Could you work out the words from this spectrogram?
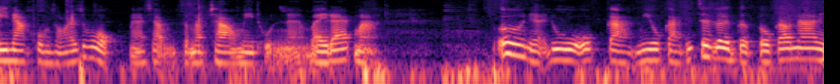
มีนาคม2016นะสำหรับชาวเมถุนนะใบแรกมา เออเนี่ยดูโอกาสมีโอกาสที่จะเจริญเติบโตก้าวหน้าใน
